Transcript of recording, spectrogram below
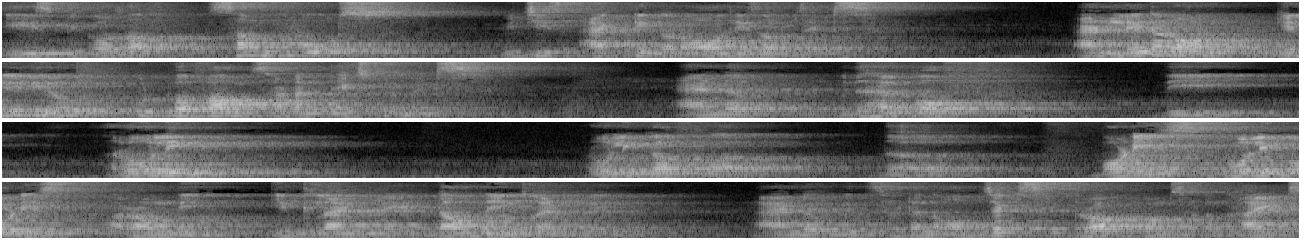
is because of some force which is acting on all these objects. And later on, Galileo could perform certain experiments and uh, with the help of the rolling, rolling of uh, the bodies, rolling bodies around the inclined plane, down the inclined plane and uh, with certain objects dropped from certain heights,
